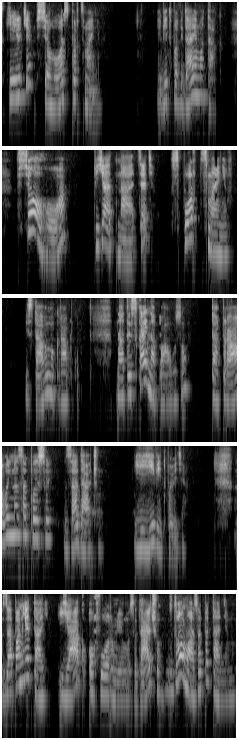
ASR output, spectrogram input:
Скільки всього спортсменів? Відповідаємо так. Всього 15 спортсменів. І ставимо крапку. Натискай на паузу та правильно записуй задачу, її відповіді. Запам'ятай, як оформлюємо задачу з двома запитаннями,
